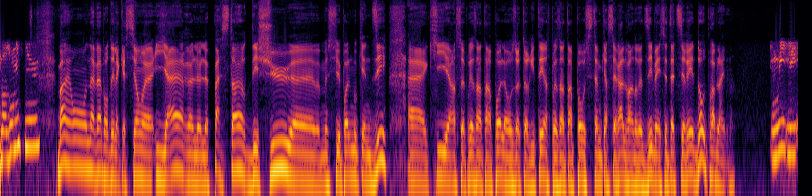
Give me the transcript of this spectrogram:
Bonjour, messieurs. Ben, on avait abordé la question euh, hier. Le, pasteur déchu, euh, Monsieur Paul Mukendi, euh, qui, en se présentant pas là, aux autorités, en se présentant pas au système carcéral vendredi, ben, s'est attiré d'autres problèmes. Oui, il est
